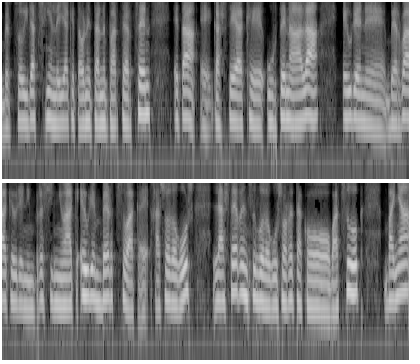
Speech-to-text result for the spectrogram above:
bertzo idatzien lehiak eta honetan parte hartzen, eta e, gazteak e, urtena ala, euren e, berbak, euren impresioak, euren bertzoak e, jaso doguz, laster entzungo doguz horretako batzuk, baina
